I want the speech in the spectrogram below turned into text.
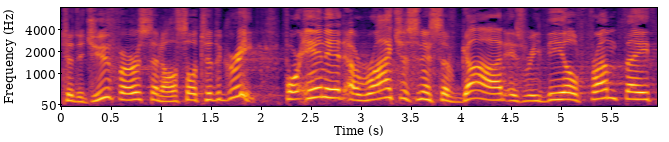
to the Jew first and also to the Greek. For in it a righteousness of God is revealed from faith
